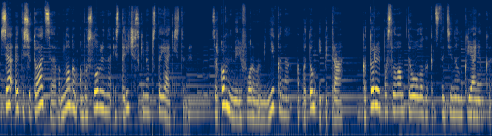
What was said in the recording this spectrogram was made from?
Вся эта ситуация во многом обусловлена историческими обстоятельствами, церковными реформами Никона, а потом и Петра, которые, по словам теолога Константина Лукьяненко,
